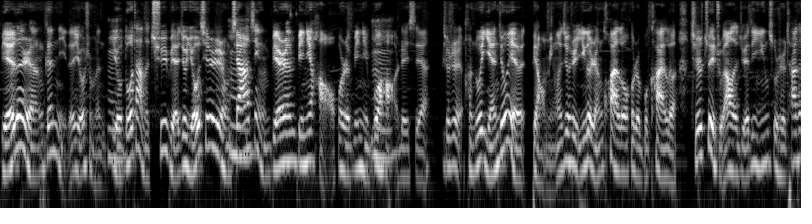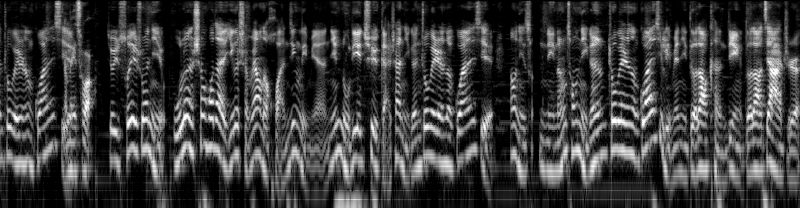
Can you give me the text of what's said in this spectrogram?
别的人跟你的有什么嗯。有多大的区别，就尤其是这种家嗯境，别人比你好或者比你不好这些，就是很多研究也表明了，就是一个人快乐或者不快乐，其实最主要的决定因素是他跟周围人的关系。没错，就所以说，你无论生活在一个什么样的环境里面，你努力去改善你跟周围人的关系，然后你从你能从你跟周围人的关系里面，你得到肯定，得到价值，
